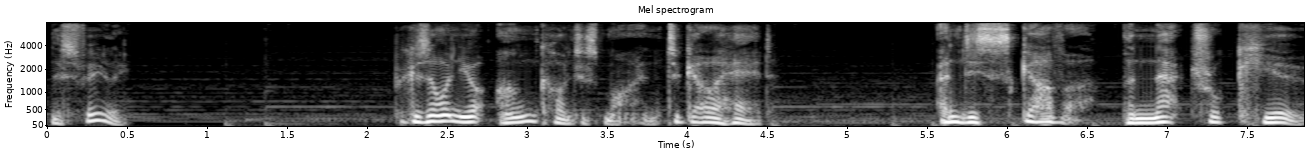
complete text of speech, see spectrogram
this feeling. Because I want your unconscious mind to go ahead and discover the natural cue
